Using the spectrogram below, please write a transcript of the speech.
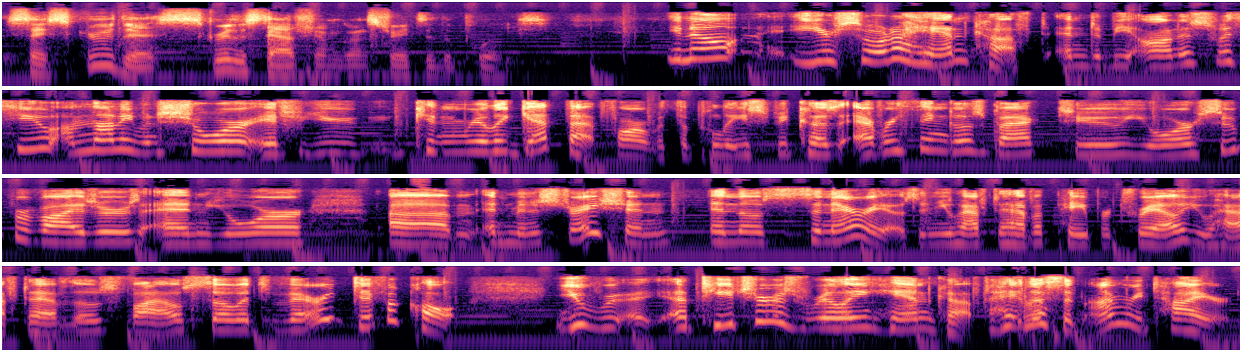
say screw this, screw the establishment, I'm going straight to the police? You know, you're sort of handcuffed, and to be honest with you, I'm not even sure if you can really get that far with the police because everything goes back to your supervisors and your um, administration in those scenarios, and you have to have a paper trail, you have to have those files, so it's very difficult. You, a teacher is really handcuffed. Hey, listen, I'm retired.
